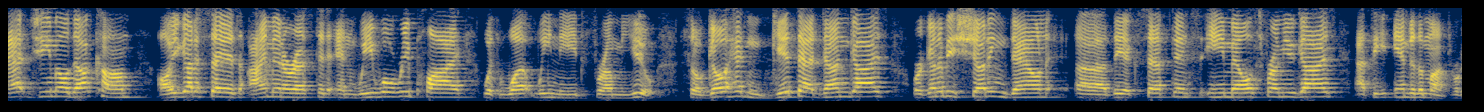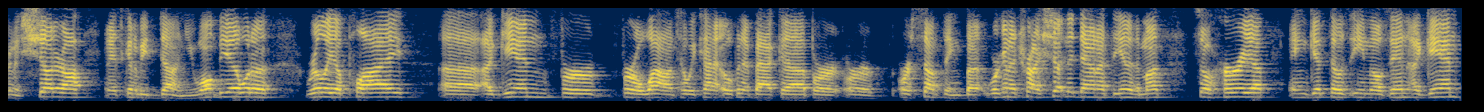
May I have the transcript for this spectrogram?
at gmail.com. All you got to say is, I'm interested, and we will reply with what we need from you. So go ahead and get that done, guys. We're going to be shutting down uh, the acceptance emails from you guys at the end of the month. We're going to shut it off, and it's going to be done. You won't be able to really apply uh, again for for a while until we kind of open it back up or, or or something, but we're going to try shutting it down at the end of the month. So hurry up and get those emails in. Again,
